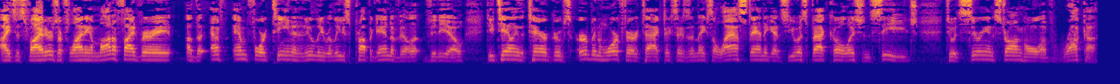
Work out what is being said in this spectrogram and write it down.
ISIS fighters are flying a modified variant of the F- M14 in a newly released propaganda video detailing the terror group's urban warfare tactics as it makes a last stand against U.S.-backed coalition siege to its Syrian stronghold of Raqqa.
